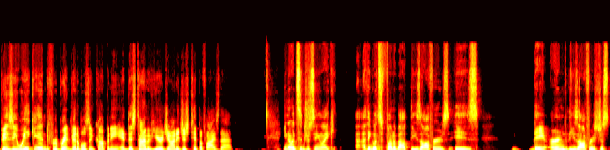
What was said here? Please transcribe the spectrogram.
busy weekend for Brent Venables and company. And this time of year, John, it just typifies that. You know, it's interesting. Like, I think what's fun about these offers is they earned these offers just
